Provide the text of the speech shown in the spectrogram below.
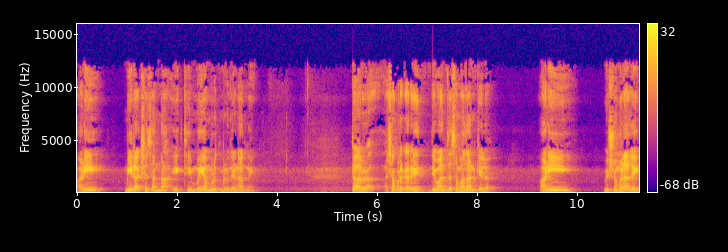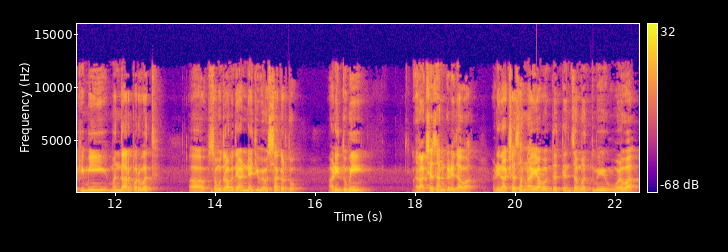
आणि मी राक्षसांना एक थेंबही अमृत मिळू देणार नाही. तर अशा प्रकारे देवांचं समाधान केलं. आणि विष्णू म्हणाले की मी मंदार पर्वत समुद्रामध्ये आणण्याची व्यवस्था करतो आणि तुम्ही राक्षसांकडे जावा आणि राक्षसांना याबाबत त्यांचं मत तुम्ही वळवा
